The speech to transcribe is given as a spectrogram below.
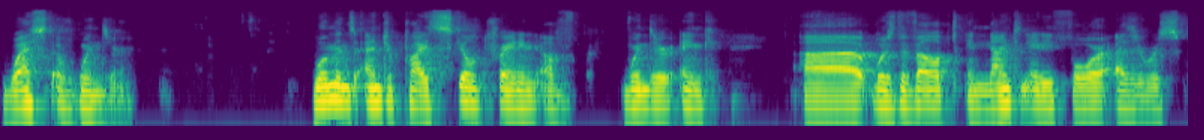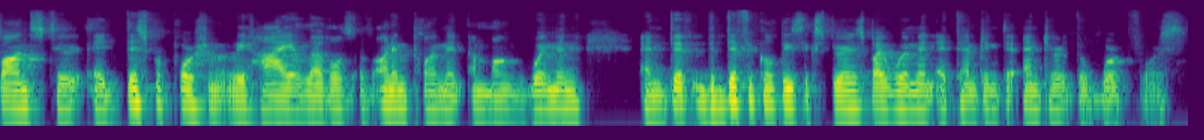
West of Windsor. Women's Enterprise Skill Training of Windsor Inc. Uh, was developed in 1984 as a response to a disproportionately high levels of unemployment among women and dif- the difficulties experienced by women attempting to enter the workforce.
